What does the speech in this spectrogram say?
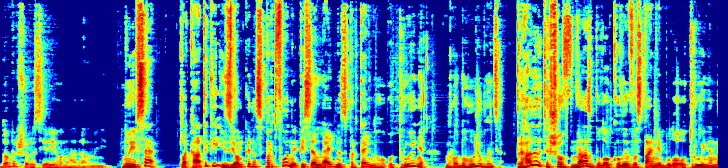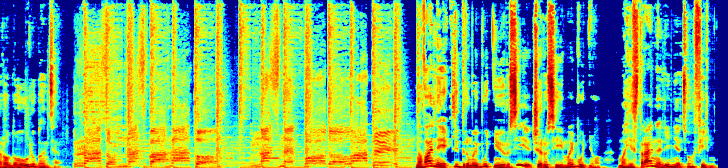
Добре, що Росія його нагадала мені. Ну і все. Плакатики і зйомки на смартфони після ледь не смертельного отруєння народного улюбленця. Пригадуєте, що в нас було, коли востаннє було отруєння народного улюбленця? Разом нас багато, нас не подолати. Навальний як лідер майбутньої Росії чи Росії майбутнього магістральна лінія цього фільму.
